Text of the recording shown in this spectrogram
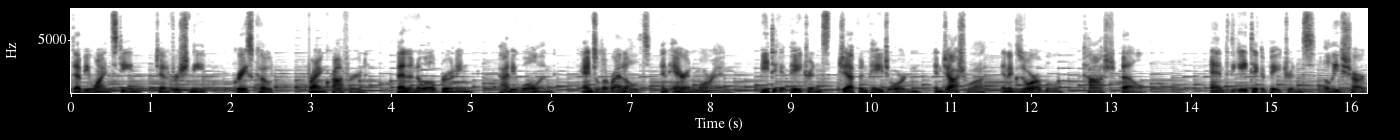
Debbie Weinstein, Jennifer Schneep, Grace Coate, Brian Crawford, Ben and Noel Bruning, Patty Wolin, Angela Reynolds, and Aaron Moran. B-ticket patrons Jeff and Paige Orton, and Joshua, inexorable Tosh Bell. And the A-ticket patrons Elise Sharp,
